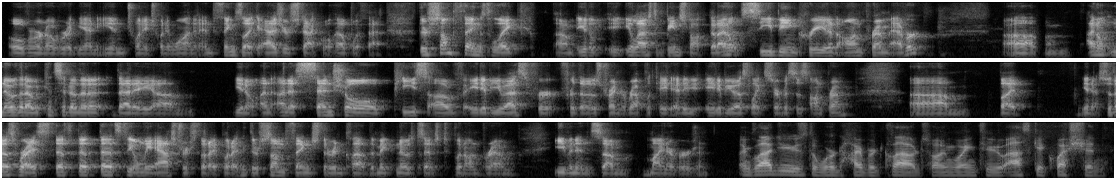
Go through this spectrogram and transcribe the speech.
over and over again in 2021. And things like Azure Stack will help with that. There's some things like um, Elastic Beanstalk that I don't see being created on-prem ever. Um, I don't know that I would consider that a, that a um, you know an, an essential piece of AWS for for those trying to replicate AWS like services on-prem. Um, but you know, so that's where I that's that that's the only asterisk that I put. I think there's some things that are in cloud that make no sense to put on-prem even in some minor version. I'm glad you used the word hybrid cloud. So I'm going to ask a question.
